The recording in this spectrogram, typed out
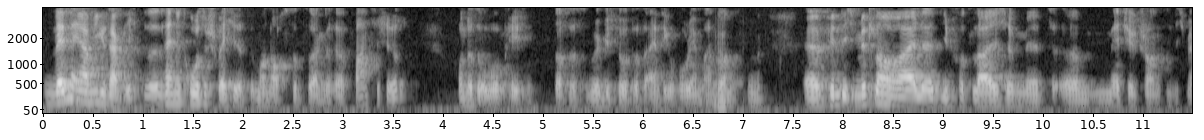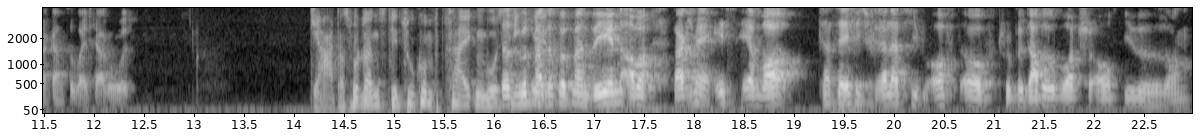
wenn er, wie gesagt, ich, seine große Schwäche ist immer noch sozusagen, dass er 20 ist und das Overpacen. Das ist wirklich so das einzige Problem. Ansonsten äh, finde ich mittlerweile die Vergleiche mit ähm, Magic Johnson nicht mehr ganz so weit hergeholt. Ja, das wird uns die Zukunft zeigen, wo es das wird man, Das wird man sehen, aber sag ich mal, er, ist, er war tatsächlich relativ oft auf Triple-Double-Watch auch diese Saison.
